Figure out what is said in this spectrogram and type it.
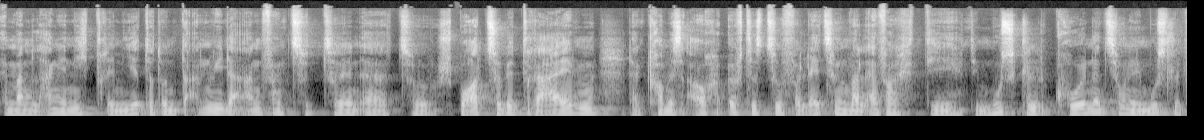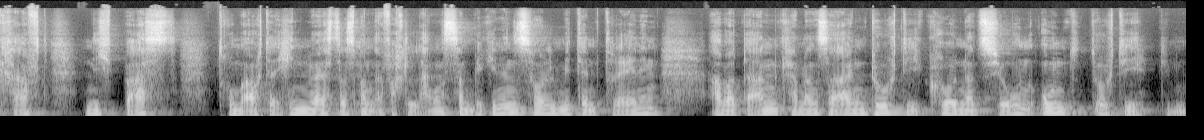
wenn man lange nicht trainiert hat und dann wieder anfängt zu, äh, zu Sport zu betreiben, dann kommt es auch öfters zu Verletzungen, weil einfach die, die Muskelkoordination, die Muskelkraft nicht passt. Drum auch der Hinweis, dass man einfach langsam beginnen soll mit dem Training. Aber dann kann man sagen, durch die Koordination und durch die, die,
